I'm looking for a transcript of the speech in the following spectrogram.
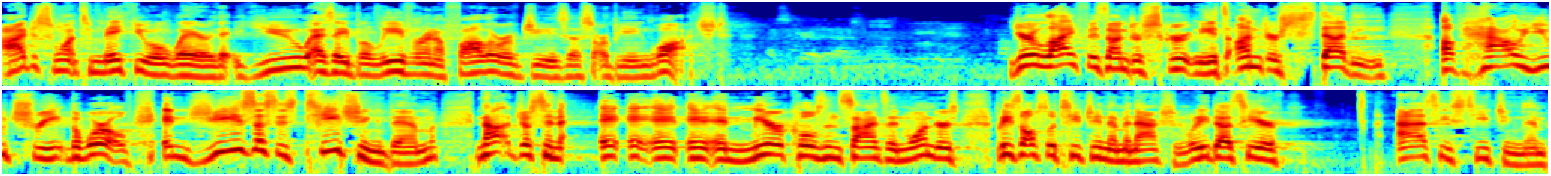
I just want to make you aware that you, as a believer and a follower of Jesus, are being watched. Your life is under scrutiny, it's under study of how you treat the world. And Jesus is teaching them, not just in, in, in, in, miracles and signs and wonders, but he's also teaching them in action. What he does here, as he's teaching them,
